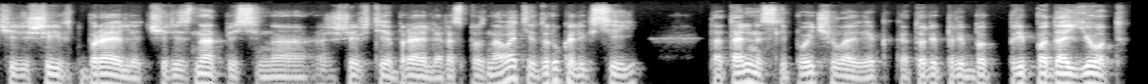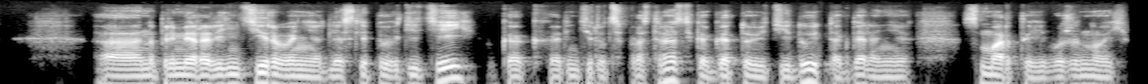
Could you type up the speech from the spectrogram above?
через шрифт Брайля, через надписи на шрифте Брайля распознавать. И вдруг Алексей, тотально слепой человек, который преподает, а, например, ориентирование для слепых детей, как ориентироваться в пространстве, как готовить еду и так далее. Они с Мартой, его женой,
